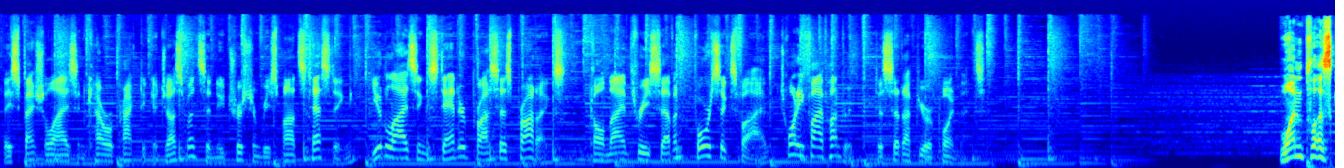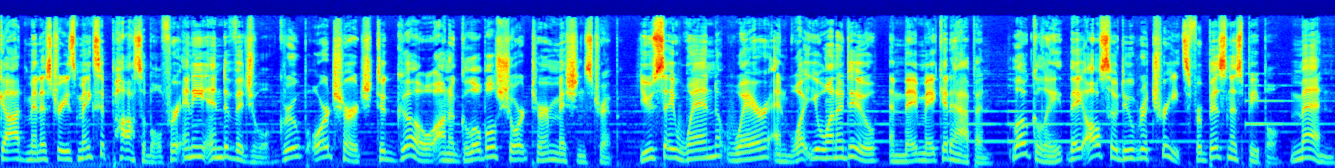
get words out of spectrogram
They specialize in chiropractic adjustments and nutrition response testing utilizing standard process products. Call 937 465 2500 to set up your appointments. One Plus God Ministries makes it possible for any individual, group, or church to go on a global short term missions trip. You say when, where, and what you want to do, and they make it happen. Locally, they also do retreats for business people, men,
